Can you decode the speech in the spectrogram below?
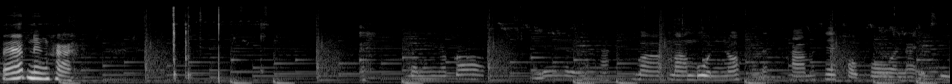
แป๊บหนึ่งค่ะ ก็มาเล่นกันเลยนะคะ มามาบุญเนาะนะคะไม่ใช่ขอพรนะเอฟซี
